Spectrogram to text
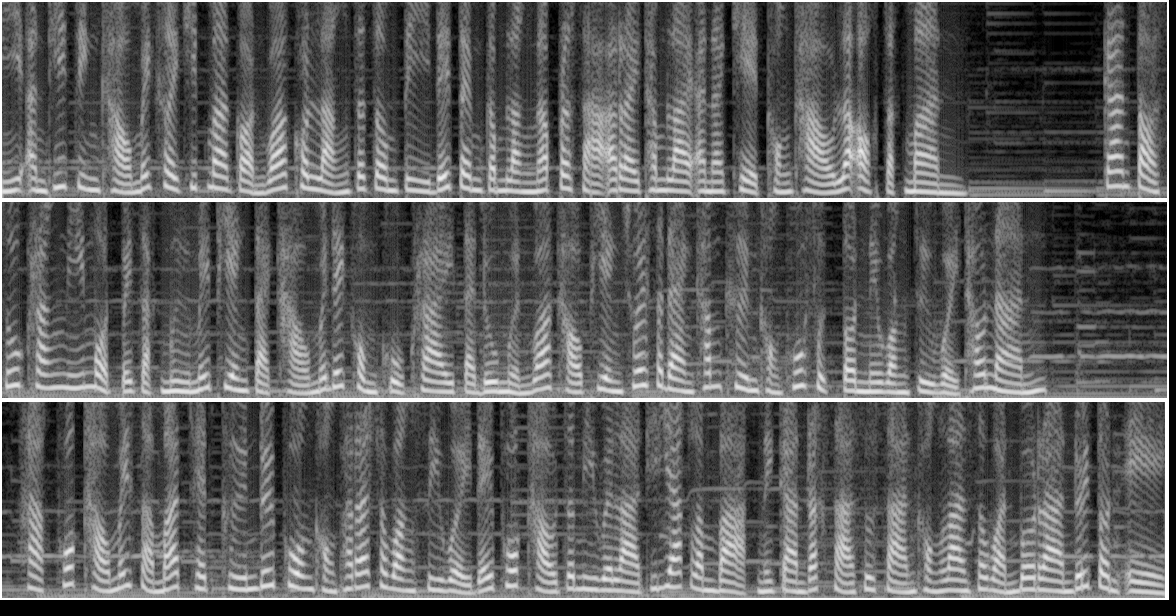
นี้ อันที่จริงเขาไม่เคยคิดมาก่อนว่าคนหลังจะโจมตีได้เต็มกำลังนับประษาอะไรทำลายอาณาเขตของเขาและออกจากมัน การต่อสู้ครั้งนี้หมดไปจากมือไม่เพียงแต่เขาไม่ได้ข่มขู่ใคร แต่ดูเหมือนว่าเขาเพียงช่วยแสดงค่ำคืนของผู้ฝึกตนในวังจือเหวยเท่านั้น หากพวกเขาไม่สามารถเช็ดพื้นด้วยพวงของพระราชวังซีเหวยได้พวกเขาจะมีเวลาที่ยากลำบากในการรักษาสุสานของลานสวรรค์โบราณด้วยตนเอง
